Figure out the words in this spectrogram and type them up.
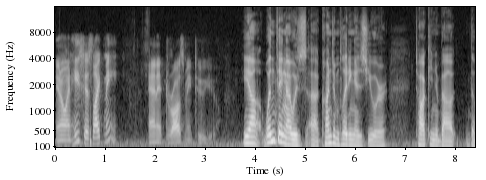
you know, and he's just like me, and it draws me to you. Yeah, one thing I was uh, contemplating as you were talking about the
